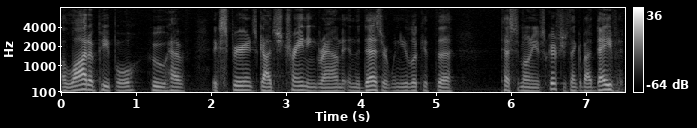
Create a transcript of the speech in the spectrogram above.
a lot of people who have experienced God's training ground in the desert. When you look at the testimony of Scripture, think about David.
